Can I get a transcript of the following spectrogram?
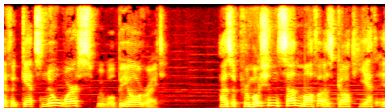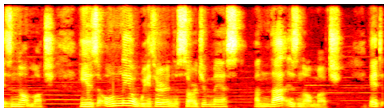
If it gets no worse, we will be all right. As a promotion Sam Moffat has got yet is not much. He is only a waiter in the sergeant mess, and that is not much. It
